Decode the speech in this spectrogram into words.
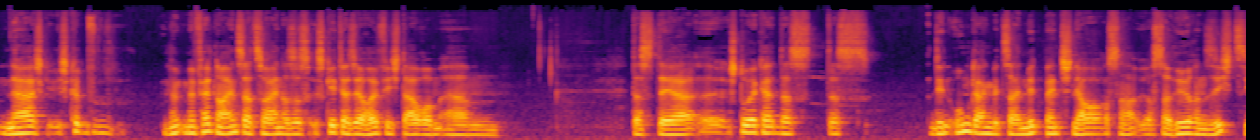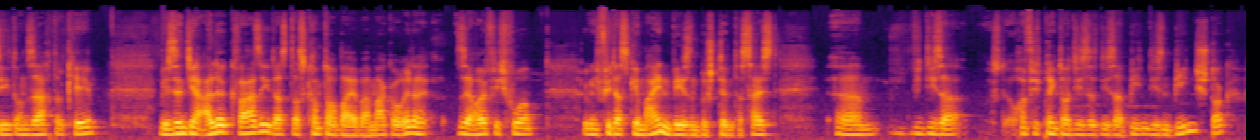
Na, ich, ich mir fällt noch eins dazu ein. Also es, es geht ja sehr häufig darum, ähm, dass der äh, Stoiker das, das den Umgang mit seinen Mitmenschen ja auch aus einer, aus einer höheren Sicht sieht und sagt, okay, wir sind ja alle quasi, das, das kommt auch bei, bei Marco Aurelius sehr häufig vor, irgendwie für das Gemeinwesen bestimmt. Das heißt, ähm, wie dieser, häufig bringt auch diese, dieser Bienen, diesen Bienenstock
